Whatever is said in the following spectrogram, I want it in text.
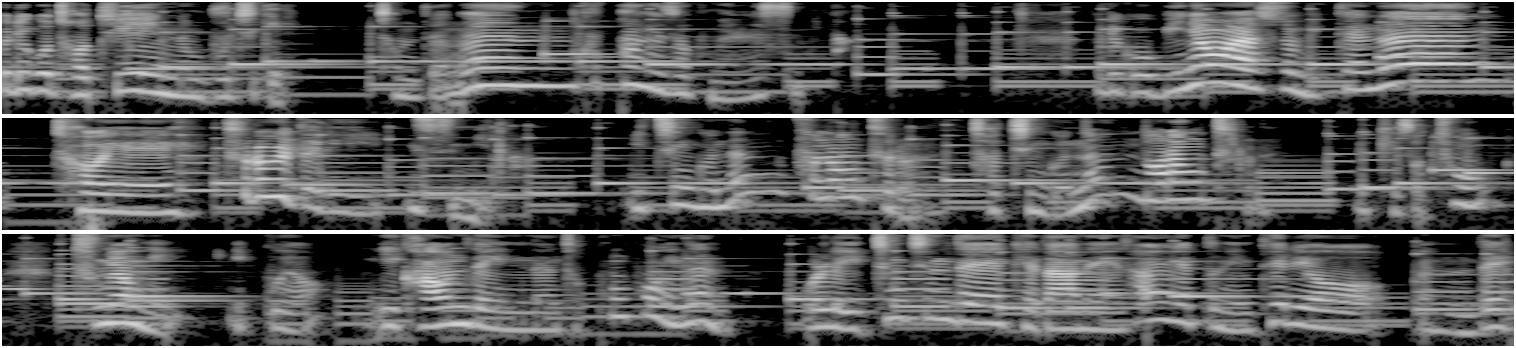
그리고 저 뒤에 있는 무지개 전등은 쿠팡에서 구매를 했습니다. 그리고 미녀와 야수존 밑에는 저의 트롤들이 있습니다. 이 친구는 푸농 트롤, 저 친구는 노랑 트롤. 이렇게 해서 총 두 명이 있고요. 이 가운데 있는 저 퐁퐁이는 원래 2층 침대 계단에 사용했던 인테리어였는데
